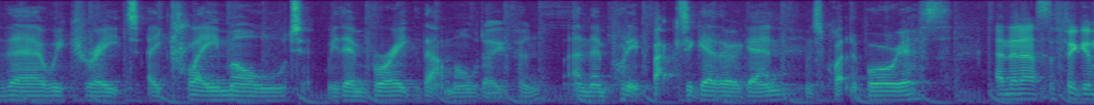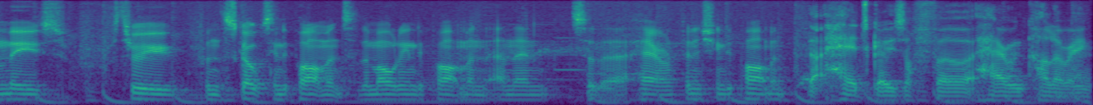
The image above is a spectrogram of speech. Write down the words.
There we create a clay mould. We then break that mould open and then put it back together again. It's quite laborious. And then as the figure moves through from the sculpting department to the moulding department and then to the hair and finishing department, That head goes off for hair and colouring,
